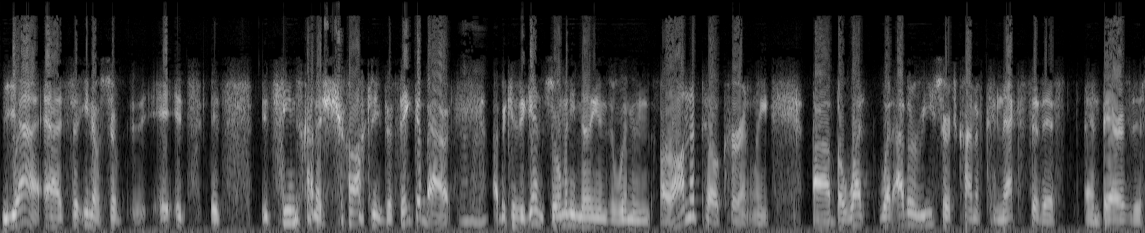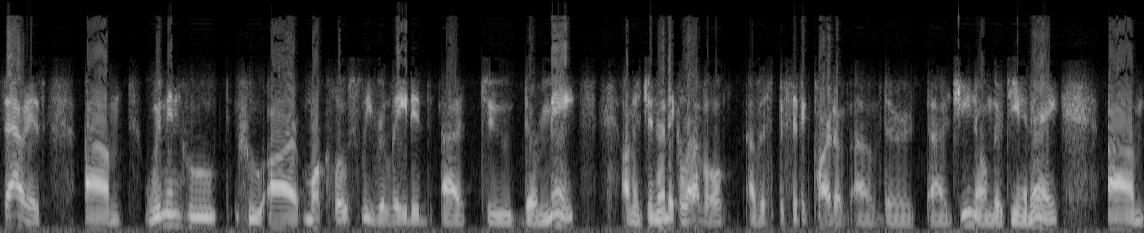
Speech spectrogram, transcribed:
Yeah, uh, so you know, so it, it's it's it seems kind of shocking to think about Mhm. uh, because again, so many millions of women are on the pill currently. Uh, but what what other research kind of connects to this and bears this out is um, women who who are more closely related uh, to their mates on a genetic level of a specific part of of their uh, genome, their DNA, um,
